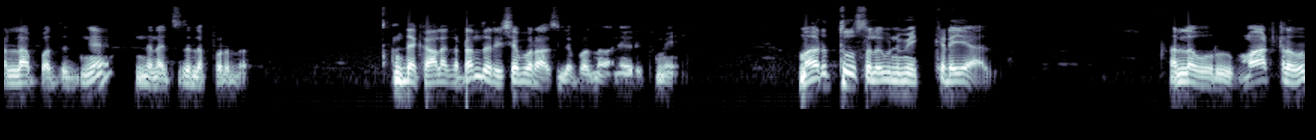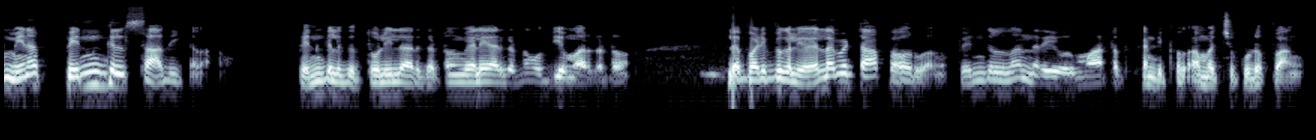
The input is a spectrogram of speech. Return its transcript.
நல்லா பார்த்துக்குங்க இந்த நட்சத்திரத்தில் பிறந்தது இந்த காலகட்டம் இந்த ரிஷபராசியில் பிறந்தவனே பிறந்த அனைவருக்குமே. மருத்துவ செலவு கிடையாது. நல்ல ஒரு மாற்றம் மெயினாக பெண்கள் சாதிக்கலாம். பெண்களுக்கு தொழிலாக இருக்கட்டும் வேலையாக இருக்கட்டும் உத்தியமாக இருக்கட்டும் இல்லை படிப்புகள் எல்லாமே டாப்பாக வருவாங்க. பெண்கள் தான் நிறைய ஒரு மாற்றத்தை கண்டிப்பாக அமைச்சு கொடுப்பாங்க.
